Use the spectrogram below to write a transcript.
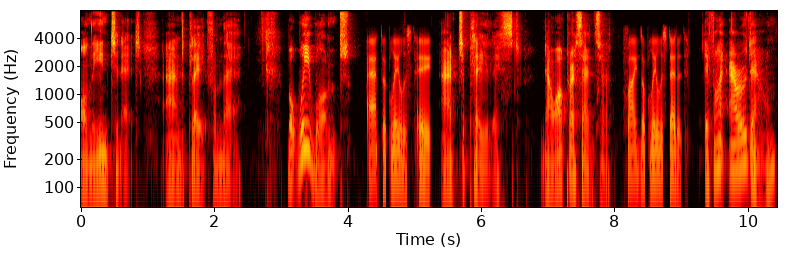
on the internet and play it from there. But we want Add to playlist A. add to playlist. Now I'll press enter. Find the playlist edit. If I arrow down,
